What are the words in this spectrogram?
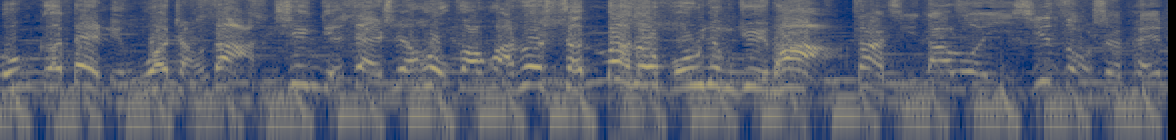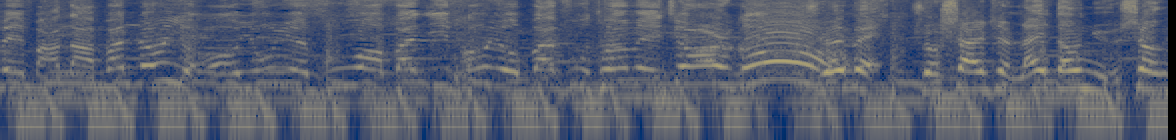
龙哥带领我长大，欣姐在身后放话说什么都不用惧怕。大起大落一起走，是陪陪把那班长有，永远不忘班级朋友，班副团委叫二狗。学委说姗姗来当女生，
